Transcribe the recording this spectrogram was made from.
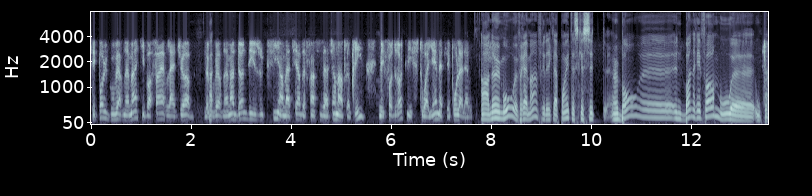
c'est pas le gouvernement qui va faire la job. Le ah. gouvernement donne des outils en matière de francisation d'entreprise, mais il faudra que les citoyens mettent l'épaule à la roue. En un mot, vraiment, Frédéric Lapointe, est-ce que c'est un bon, euh, une bonne réforme ou, euh, ou pas?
